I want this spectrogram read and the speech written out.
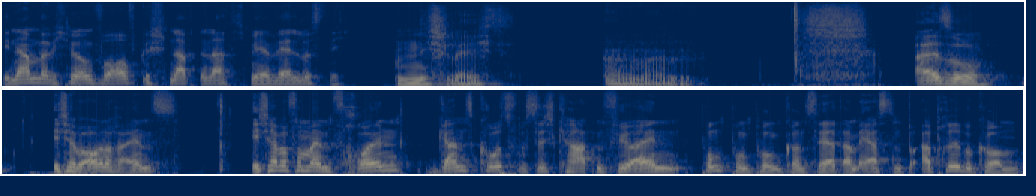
Den Namen habe ich mir irgendwo aufgeschnappt und dachte ich mir, wäre lustig. Nicht schlecht. Oh Mann. Also, ich habe auch noch eins. Ich habe von meinem Freund ganz kurzfristig Karten für ein Punkt, Punkt, Punkt Konzert am 1. April bekommen.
